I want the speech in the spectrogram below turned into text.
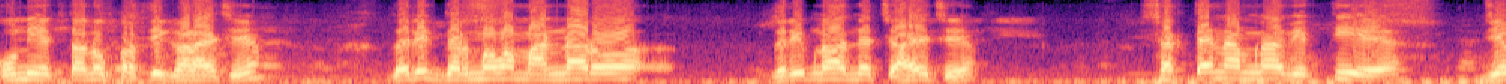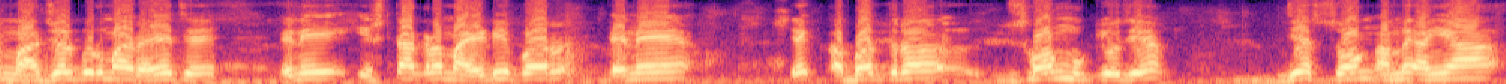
કોમી એકતાનું પ્રતિક ગણાય છે. દરેક ધર્મમાં માનનારો ગરીબ નવાજને ચાહે છે. સત્યા નામના વ્યક્તિએ જે માંજલપુરમાં રહે છે એની ઇન્સ્ટાગ્રામ આઈડી પર એને એક અભદ્ર સોંગ મૂક્યું છે. જે સોંગ અમે અહીંયા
